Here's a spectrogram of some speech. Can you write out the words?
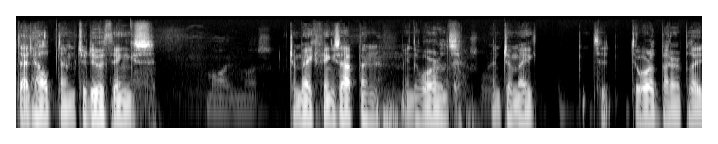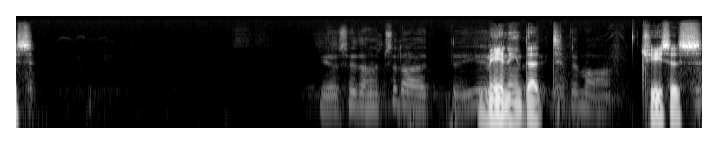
that helped them to do things, to make things happen in the world, and to make the, the world a better place. Meaning that Jesus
